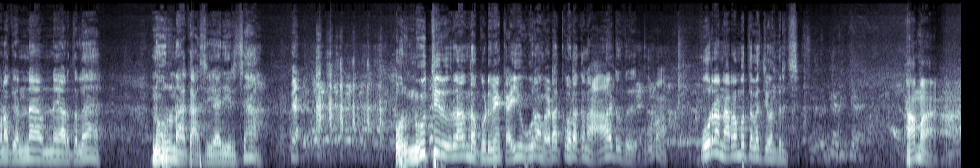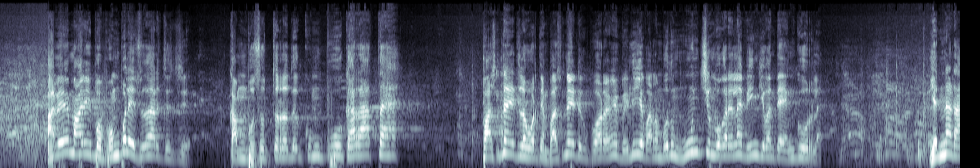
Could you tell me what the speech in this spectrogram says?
உனக்கு என்ன? இன்ன இடத்துல நூறு நாள் காசு ஏறிடுச்சா ஒரு நூற்றி இருபது ரூபா இருந்தால் கொடுவேன். கை பூரா விடக்கு விடக்குன்னு ஆடுது. பூரா பூரா நரம்பு தளர்ச்சி வந்துருச்சு. ஆமாம் அதே மாதிரி இப்போ பொம்பளை சுதாரிச்சிச்சு கம்பு சுத்துறது கும்பு கராத்தை. ஃபஸ்ட் நைட்டில் ஒருத்தன் ஃபஸ்ட் நைட்டுக்கு போகிறவன் வெளியே வரும்போது மூஞ்சி முகரையெல்லாம் வீங்கி வந்தேன் எங்கள் ஊரில். என்னடா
